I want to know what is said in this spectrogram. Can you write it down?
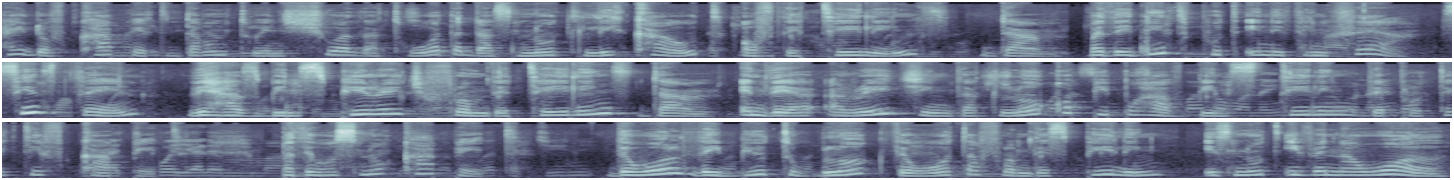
kind of carpet down to ensure that water does not leak out of the tailings dam, but they didn't put anything there. Since then, there has been spillage from the tailings dam, and they are alleging that local people have been stealing the protective carpet, but there was no carpet. The wall they built to block the water from the spilling is not even a wall.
